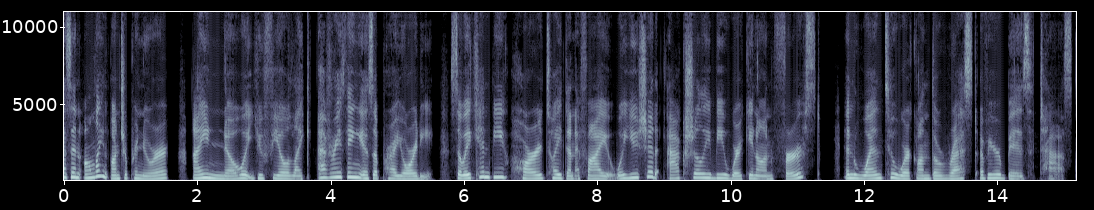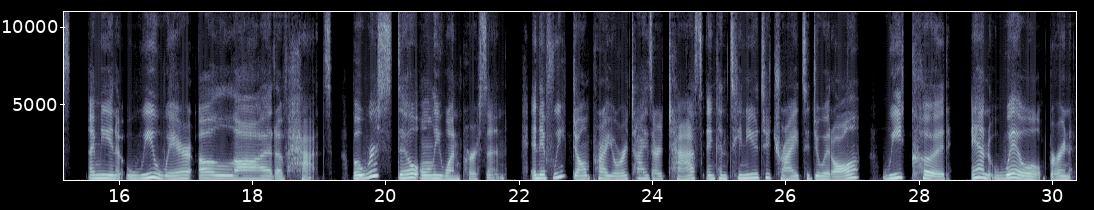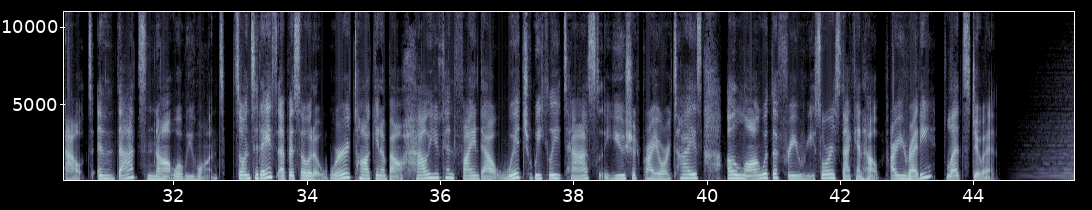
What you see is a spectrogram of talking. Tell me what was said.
As an online entrepreneur, I know you feel like everything is a priority. So it can be hard to identify what you should actually be working on first and when to work on the rest of your biz tasks. I mean, we wear a lot of hats, but we're still only one person. And if we don't prioritize our tasks and continue to try to do it all, we could and will burn out. And that's not what we want. So, in today's episode, we're talking about how you can find out which weekly tasks you should prioritize, along with a free resource that can help. Are you ready? Let's do it.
